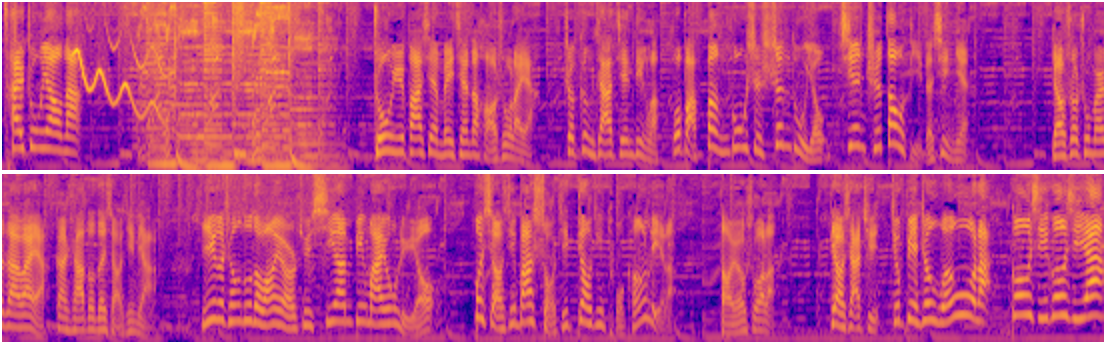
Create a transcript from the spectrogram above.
才重要呢。终于发现没钱的好处了呀，这更加坚定了我把办公室深度游坚持到底的信念。要说出门在外呀，干啥都得小心点儿。一个成都的网友去西安兵马俑旅游，不小心把手机掉进土坑里了。导游说了，掉下去就变成文物了，恭喜恭喜呀！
